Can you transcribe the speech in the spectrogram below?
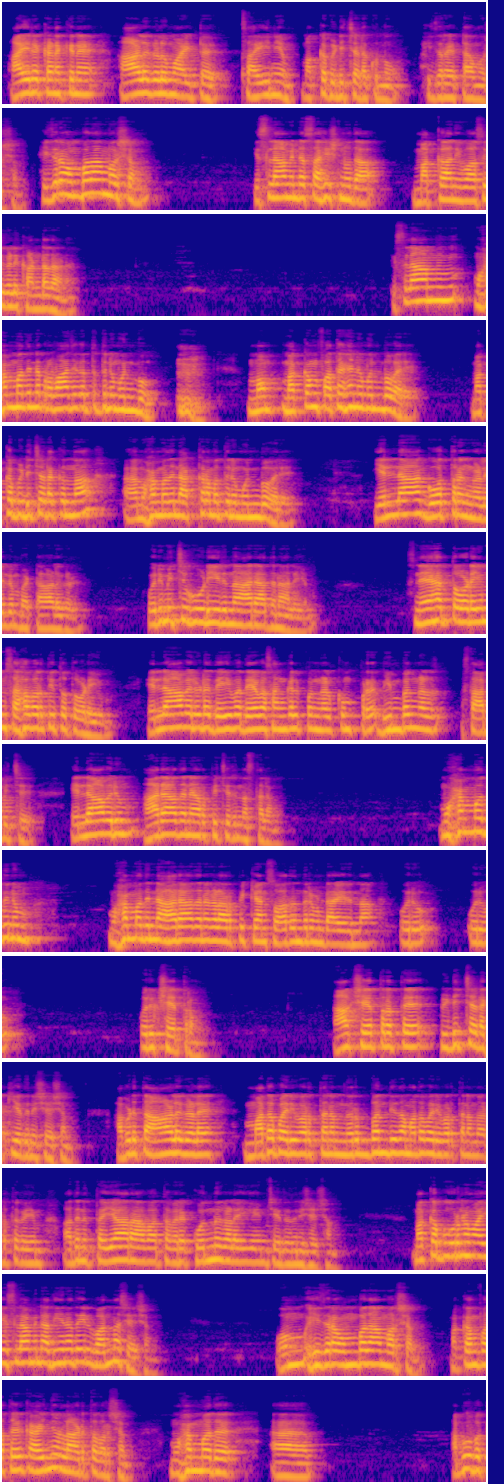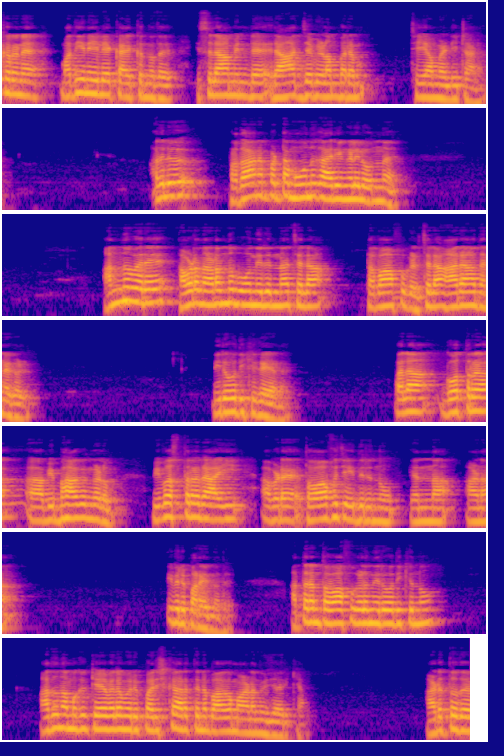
ആയിരക്കണക്കിന് ആളുകളുമായിട്ട് സൈന്യം മക്ക പിടിച്ചടക്കുന്നു ഹിജറ എട്ടാം വർഷം. ഹിജറ ഒമ്പതാം വർഷം ഇസ്ലാമിന്റെ സഹിഷ്ണുത മക്ക നിവാസികളിൽ കണ്ടതാണ്. ഇസ്ലാം മുഹമ്മദിന്റെ പ്രവാചകത്വത്തിന് മുൻപും മക്കം ഫതഹിന് മുൻപ് വരെ മക്ക പിടിച്ചടക്കുന്ന മുഹമ്മദിന്റെ അക്രമത്തിന് മുൻപ് വരെ എല്ലാ ഗോത്രങ്ങളിലും പെട്ട ആളുകൾ ഒരുമിച്ച് കൂടിയിരുന്ന ആരാധനാലയം. സ്നേഹത്തോടെയും സഹവർത്തിത്വത്തോടെയും എല്ലാവരുടെ ദൈവദേവ സങ്കല്പങ്ങൾക്കും ബിംബങ്ങൾ സ്ഥാപിച്ച് എല്ലാവരും ആരാധന അർപ്പിച്ചിരുന്ന സ്ഥലം. മുഹമ്മദിനും മുഹമ്മദിന്റെ ആരാധനകൾ അർപ്പിക്കാൻ സ്വാതന്ത്ര്യമുണ്ടായിരുന്ന ഒരു ഒരു ഒരു ക്ഷേത്രം. ആ ക്ഷേത്രത്തെ പിടിച്ചടക്കിയതിന് ശേഷം അവിടുത്തെ ആളുകളെ മതപരിവർത്തനം നിർബന്ധിത മതപരിവർത്തനം നടത്തുകയും അതിന് തയ്യാറാവാത്തവരെ കൊന്നുകളയുകയും ചെയ്തതിന് ശേഷം മക്ക പൂർണമായി ഇസ്ലാമിന്റെ അധീനതയിൽ വന്ന ശേഷം ഒം ഹിജറ ഒമ്പതാം വർഷം മക്കം പത്ത് കഴിഞ്ഞുള്ള അടുത്ത വർഷം മുഹമ്മദ് അബൂബക്കറിനെ മദീനയിലേക്ക് അയക്കുന്നത് ഇസ്ലാമിന്റെ രാജ്യവിളംബരം ചെയ്യാൻ വേണ്ടിയിട്ടാണ്. അതിൽ പ്രധാനപ്പെട്ട മൂന്ന് കാര്യങ്ങളിൽ ഒന്ന് അന്ന് വരെ അവിടെ നടന്നു പോന്നിരുന്ന ചില തവാഫുകൾ ചില ആരാധനകൾ നിരോധിക്കുകയാണ്. പല ഗോത്ര വിഭാഗങ്ങളും വിവസ്ത്രരായി അവിടെ തവാഫ് ചെയ്തിരുന്നു എന്ന ആണ് ഇവർ പറയുന്നത്. അത്തരം തവാഫുകൾ നിരോധിക്കുന്നു. അത് നമുക്ക് കേവലം ഒരു പരിഷ്കാരത്തിന്റെ ഭാഗമാണെന്ന് വിചാരിക്കാം. അടുത്തത്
